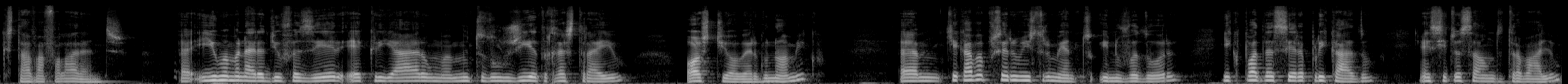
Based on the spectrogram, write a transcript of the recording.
que estava a falar antes. Ah, e uma maneira de o fazer é criar uma metodologia de rastreio osteoergonómico que acaba por ser um instrumento inovador e que pode ser aplicado em situação de trabalho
